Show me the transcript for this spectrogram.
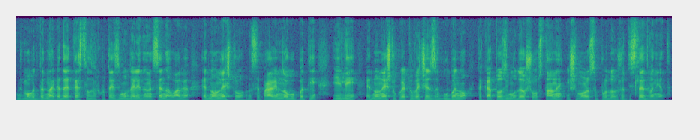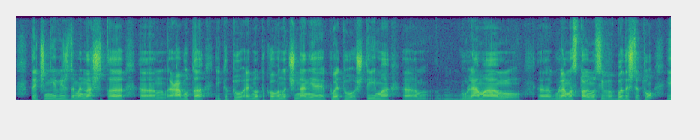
да могат веднага да я тестват върху тези модели, да не се налага едно нещо да се прави много пъти или едно нещо, което вече е загубено, така този модел ще остане и ще може да се продължат изследванията. Тъй, че ние виждаме нашата а, работа и като едно такова начинание, което ще има а, голяма, а, голяма стойност и в бъдещето и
